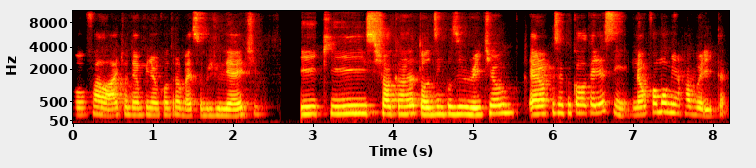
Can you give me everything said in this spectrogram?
Vou falar que eu tenho uma opinião controversa sobre Juliette e que, chocando a todos, inclusive Rachel, era uma pessoa que eu colocaria assim, não como minha favorita,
